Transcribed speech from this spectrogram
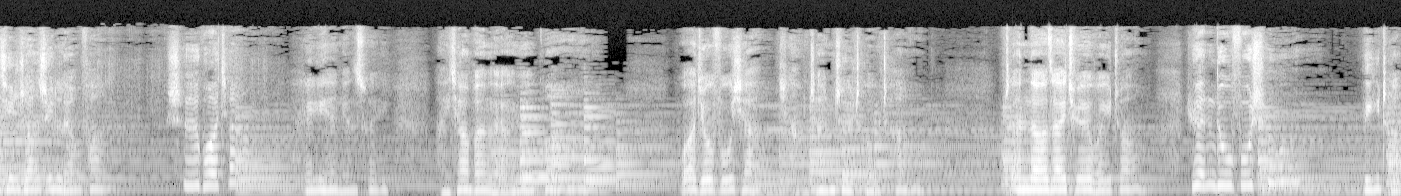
经伤心两方，时过家，黑夜年岁，爱加半两月光，我就服下枪战之惆怅，战到再却伪装，愿赌服输离场，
